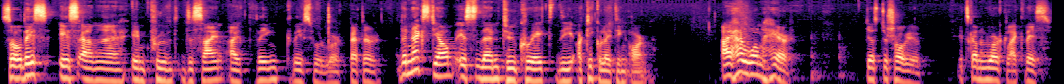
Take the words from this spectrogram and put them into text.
So this is an uh, improved design. I think this will work better. The next job is then to create the articulating arm. I have one here, just to show you. It's gonna work like this.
